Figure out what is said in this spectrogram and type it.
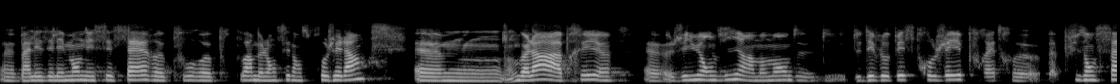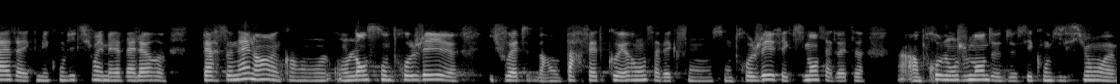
bah, les éléments nécessaires euh, pour, euh, pour pouvoir me lancer dans ce projet-là. Euh, voilà, après, j'ai eu envie à un moment de, développer ce projet pour être bah, plus en phase avec mes convictions et mes valeurs personnelles. Hein. Quand on, lance son projet, il faut être bah, en parfaite cohérence avec son, projet. Effectivement, ça doit être un prolongement de, ses convictions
